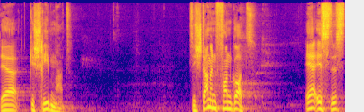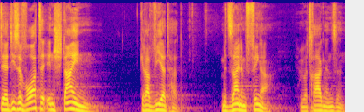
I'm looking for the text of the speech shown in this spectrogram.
der geschrieben hat. Sie stammen von Gott. Er ist es, der diese Worte in Stein graviert hat, mit seinem Finger im übertragenen Sinn.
